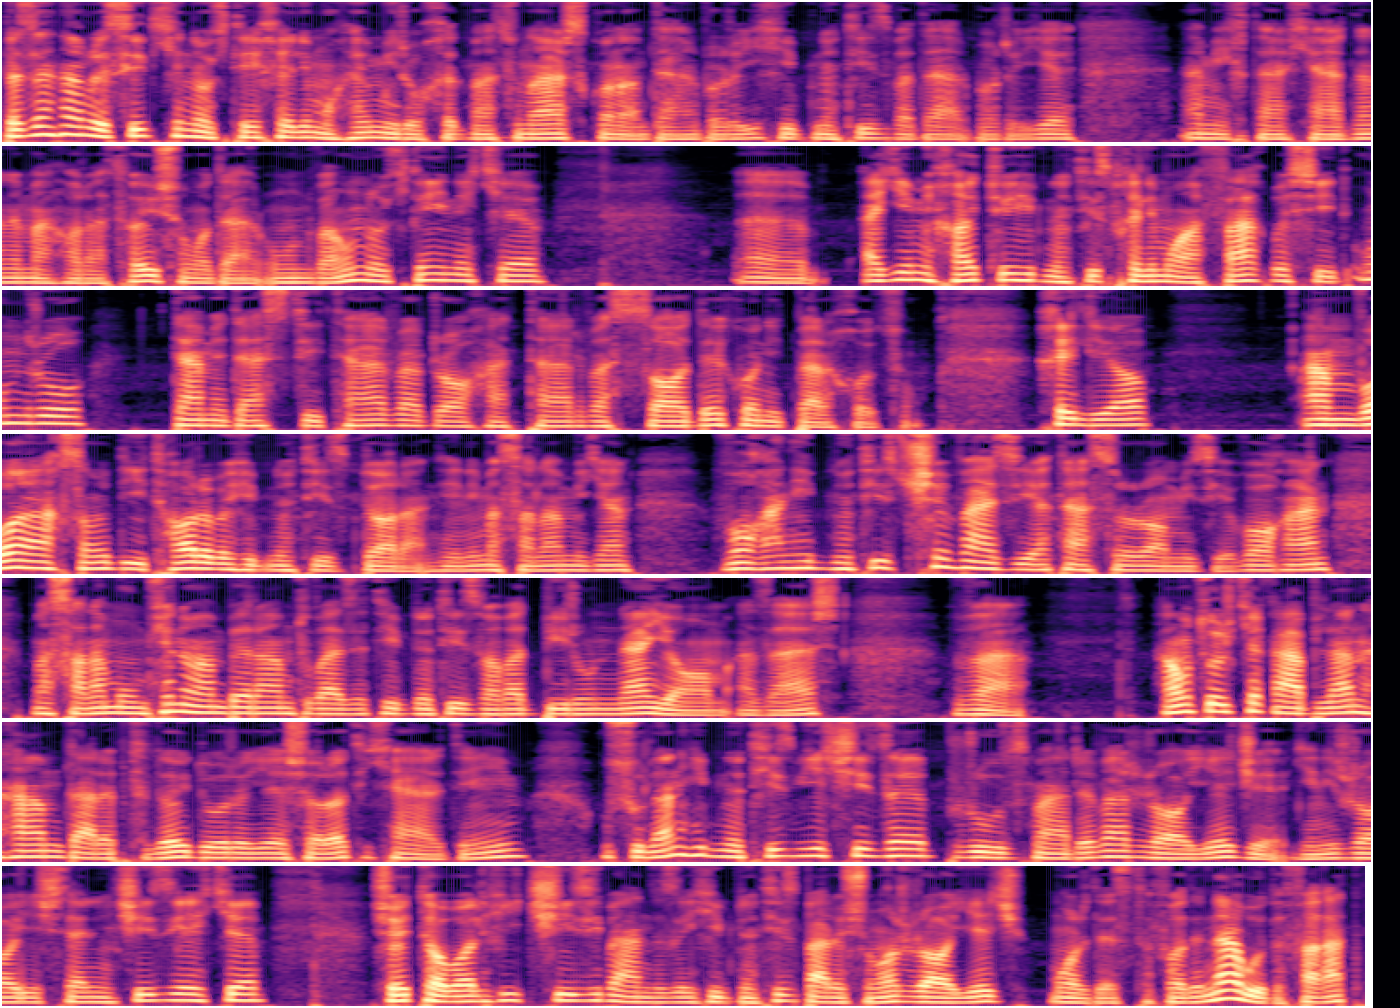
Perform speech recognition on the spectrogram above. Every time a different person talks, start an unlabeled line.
به ذهنم رسید که نکته خیلی مهمی رو خدمتون عرض کنم درباره هیپنوتیزم و درباره عمیقتر کردن مهارت های شما در اون و اون نکته اینه که اگه می‌خواید توی هیپنوتیزم خیلی موفق بشید اون رو دم دستی تر و راحت تر و ساده کنید برای خودتون. خیلیا انواع اقسام دیدها رو به هیپنوتیزم دارن. یعنی مثلا میگن واقعا هیپنوتیزم چه وضعیت اسرارآمیزیه واقعا مثلا ممکنه من برم تو وضعیت هیپنوتیزم و بعد بیرون نیام ازش؟ و همونطور که قبلا هم در ابتدای دوره اشاراتی کردیم اصولا هیپنوتیزم یه چیز روزمره و رایجه. یعنی رایجترین چیزیه که شاید تا هیچ چیزی به اندازه هیپنوتیزم برای شما رایج مورد استفاده نبوده. فقط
